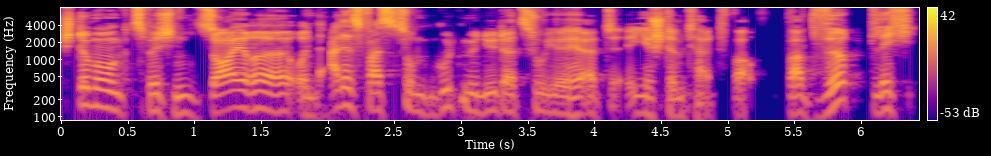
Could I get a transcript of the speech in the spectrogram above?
Stimmung zwischen Säure und alles, was zum guten Menü dazu gehört, gestimmt hat. War, war wirklich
